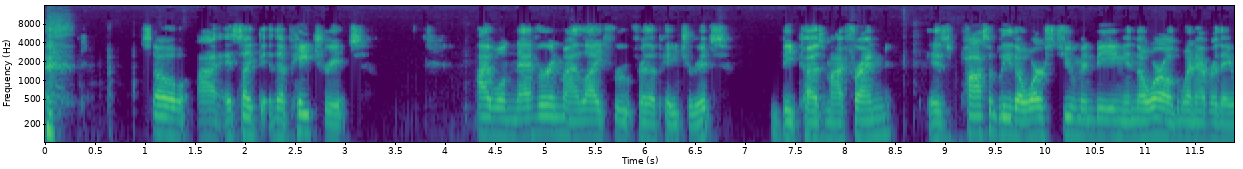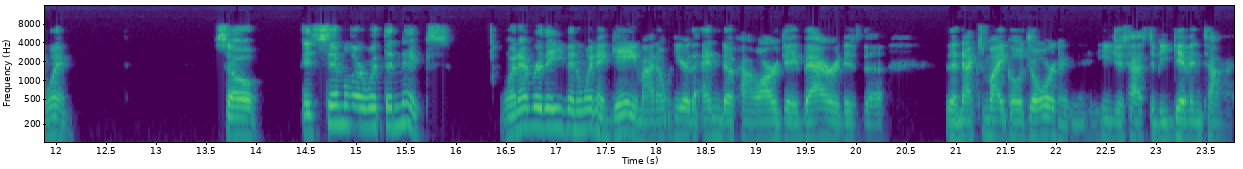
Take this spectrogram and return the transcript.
so uh, it's like the, the Patriots. I will never in my life root for the Patriots because my friend is possibly the worst human being in the world whenever they win. So it's similar with the Knicks. Whenever they even win a game, I don't hear the end of how RJ Barrett is the the next Michael Jordan, and he just has to be given time.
